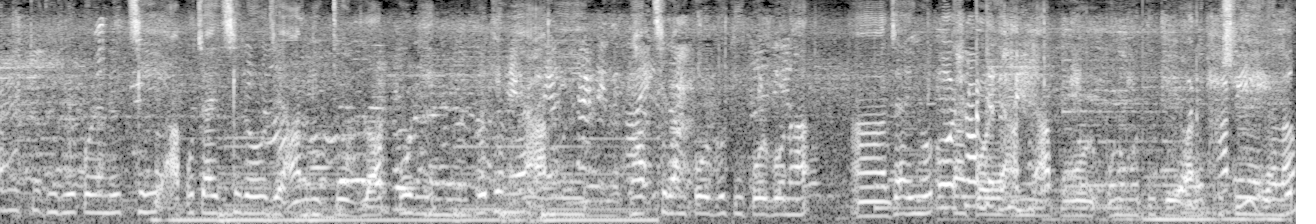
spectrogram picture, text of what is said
আমি একটু ভিডিও করে নিচ্ছি। আপু চাইছিল যে আমি একটু ব্লগ করি। প্রথমে আমি ভাবছিলাম করব কি করব না। যাই হোক তারপরে আমি আপুর অনুমতি পেয়ে অনেক খুশি হয়ে গেলাম।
